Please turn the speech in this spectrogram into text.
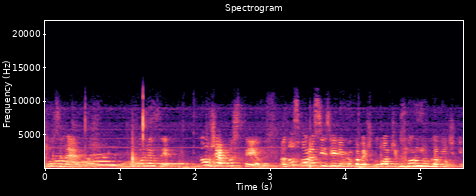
змерз. Дуже зимно. Ну вже пустили. А ну скоро всі звірі в рукавичку. Вовчик, скоро в рукавички.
